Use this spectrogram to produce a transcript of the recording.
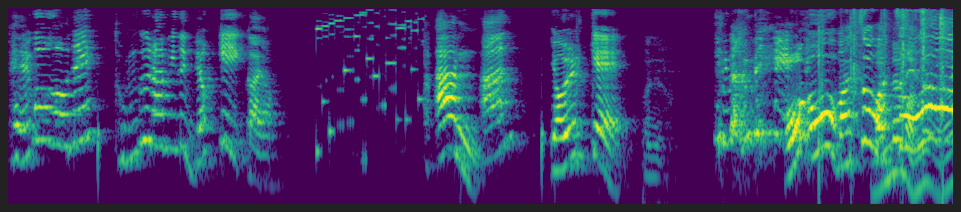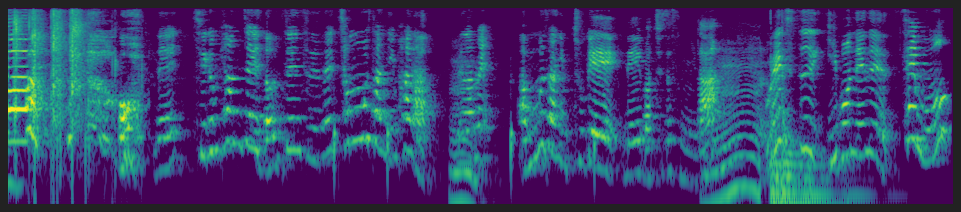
100억 원의 동그라미는 몇 개일까요? 안 안, 10개. 아니야. 딩동댕. 어? 어, 맞죠, 맞네, 맞죠. 맞네. 와. 네, 지금 현재 넌센스는 청무사님 하나, 음. 그다음에 안무사님 두 개 네 맞추셨습니다. 음. OX 이번에는 세무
